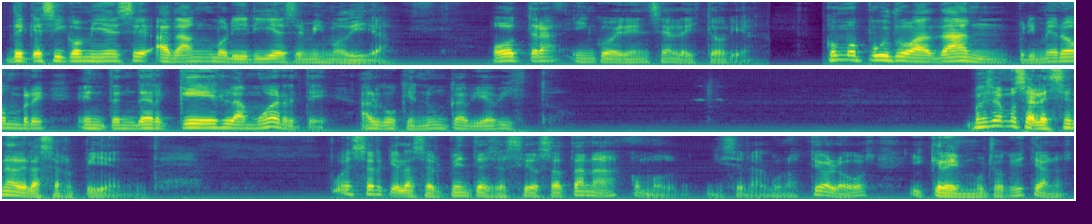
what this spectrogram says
de que si comiese Adán moriría ese mismo día. Otra incoherencia en la historia. ¿Cómo pudo Adán, primer hombre, entender qué es la muerte, algo que nunca había visto? Vayamos a la escena de la serpiente. Puede ser que la serpiente haya sido Satanás, como dicen algunos teólogos, y creen muchos cristianos,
